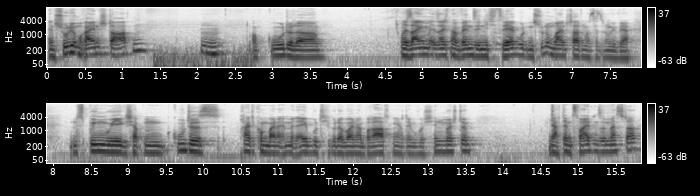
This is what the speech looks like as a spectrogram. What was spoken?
ins Studium reinstarten Mhm. ob gut oder. Oder sag ich, sag ich mal, wenn sie nicht sehr gut ins Studium reinstarten, was jetzt irgendwie wäre, ein Spring Week, ich habe ein gutes Praktikum bei einer MA-Boutique oder bei einer Beratung, je nachdem, wo ich hin möchte, nach dem zweiten Semester,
